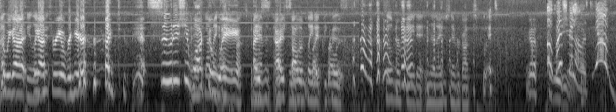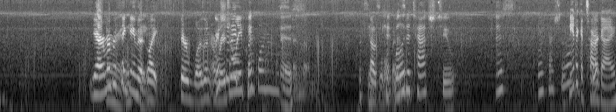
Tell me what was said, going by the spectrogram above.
so we got we like got it? three over here. as soon as she I walked it on my away, Xbox, but I, I, s- haven't I saw ever them played like it because. Silver played it, and then I just never got to it. I got a Oh, three. marshmallows! Yum! Yeah, I remember Alright, thinking that see. like there wasn't Where should I originally pink ones. this? and, um, Let's see. That was a little Can- will it attach to this? Will it attach to that? Need a guitar guy.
